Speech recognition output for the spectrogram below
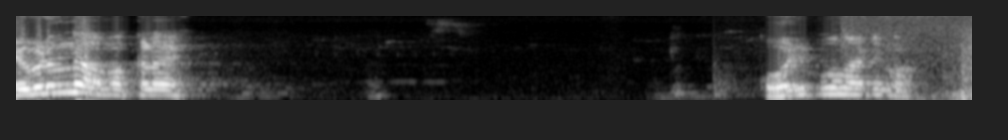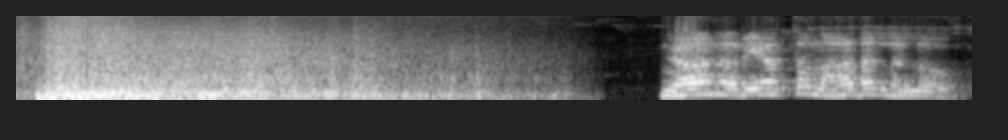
എവിടുന്നാ മക്കളെ? കോഴിപ്പൂ നാട്ടിൽ ഞാൻ അറിയാത്ത നാടല്ലല്ലോ.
